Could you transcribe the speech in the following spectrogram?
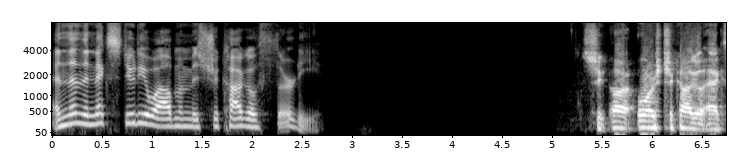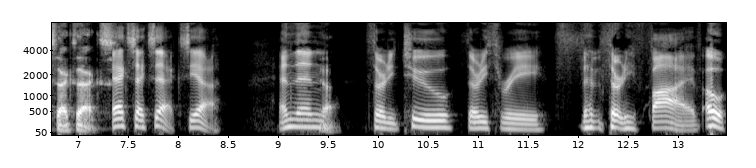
And then the next studio album is Chicago 30. Or, or Chicago XXX. XXX, yeah. And then Yeah. 32, 33, then 35. Oh,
